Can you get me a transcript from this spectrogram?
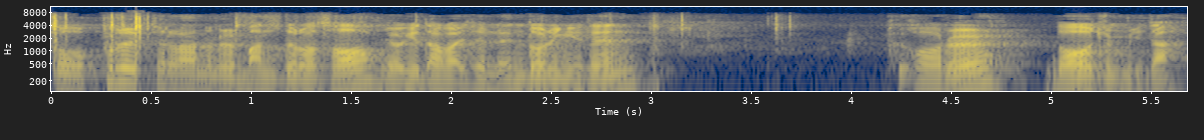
또 프로젝트 라너를 만들어서 여기다가 이제 렌더링이 된 그거를 넣어줍니다.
